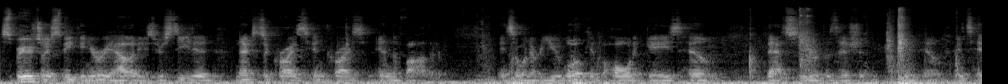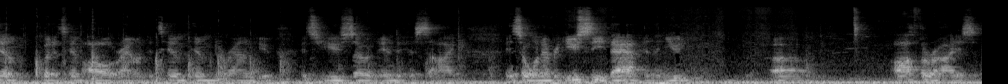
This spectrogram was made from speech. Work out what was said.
spiritually speaking, your reality is you're seated next to Christ, in Christ, in the Father. And so, whenever you look and behold and gaze Him, that's your position in Him. It's Him, but it's Him all around. It's Him hemmed around you. It's you sewn into His side. And so, whenever you see that, and then you uh, authorize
